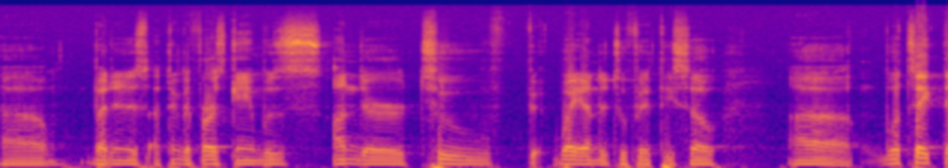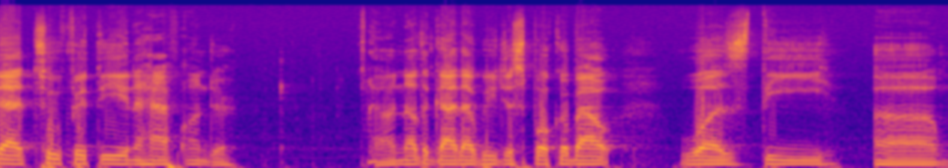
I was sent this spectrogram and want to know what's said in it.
Um, but in his, I think the first game was under two, way under 250. So uh, we'll take that 250 and a half under. Uh, another guy that we just spoke about was the uh,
